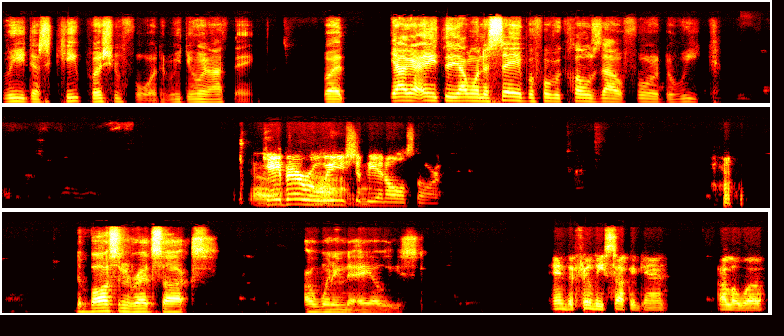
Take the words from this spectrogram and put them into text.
we just keep pushing forward and we doing our thing. But y'all got anything y'all want to say before we close out for the week? Uh, Keibert Ruiz uh, should be an all star. The Boston Red Sox are winning the AL East. and the Phillies suck again. LOL.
